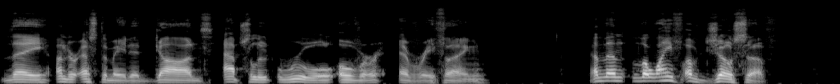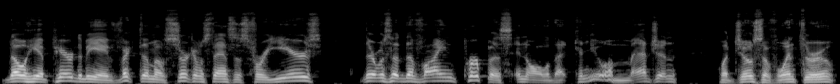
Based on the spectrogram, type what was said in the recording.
They underestimated God's absolute rule over everything. And then the life of Joseph. Though he appeared to be a victim of circumstances for years, there was a divine purpose in all of that. Can you imagine what Joseph went through?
